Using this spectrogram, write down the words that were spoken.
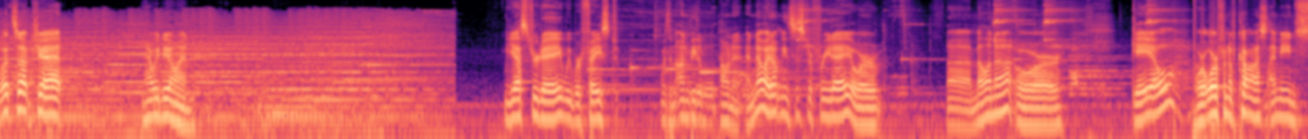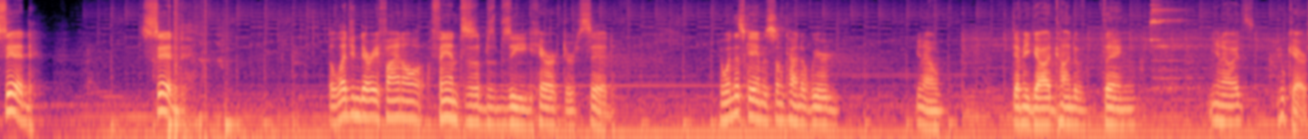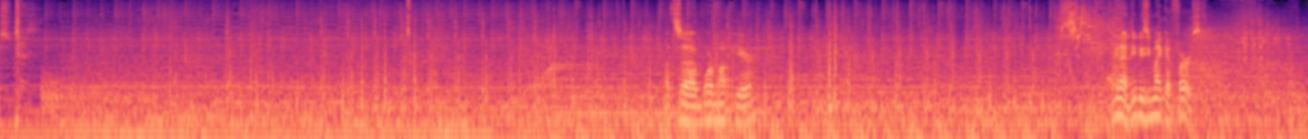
What's up, chat? How we doing? Yesterday, we were faced with an unbeatable opponent. And no, I don't mean Sister Friede or uh, Melina or Gael or Orphan of Kos. I mean Cid. Cid. The legendary Final Fantasy character, Cid. Who in this game is some kind of weird, you know, demigod kind of thing. You know, it's... Who cares? Let's uh, warm up here. Look at that, DBZ might get first.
